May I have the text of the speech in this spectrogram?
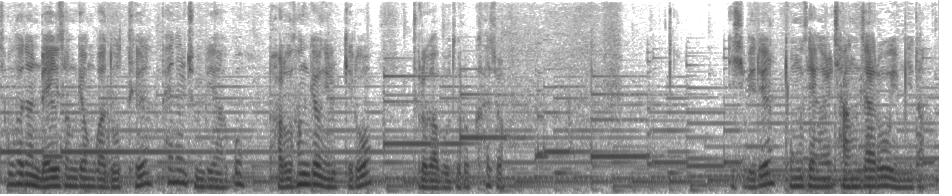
청소년 매일 성경과 노트, 펜을 준비하고 바로 성경 읽기로 들어가 보도록 하죠. 21일 동생을 장자로입니다.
